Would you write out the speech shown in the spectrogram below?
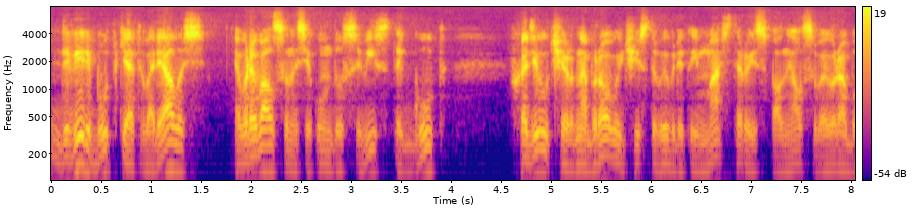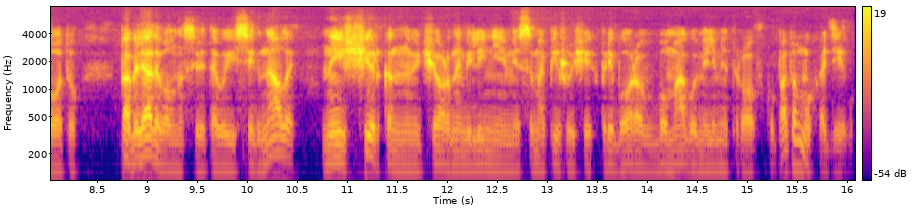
дверь будки отворялась, Врывался на секунду свист и гуд, входил чернобровый, чисто выбритый мастер и исполнял свою работу, поглядывал на световые сигналы, на исчирканную черными линиями самопишущих приборов бумагу миллиметровку, потом уходил.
